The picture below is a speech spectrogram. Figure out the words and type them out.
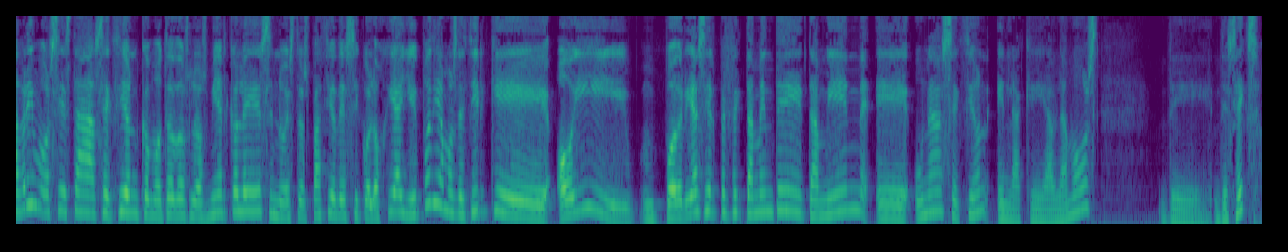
Abrimos esta sección como todos los miércoles en nuestro espacio de psicología y hoy podríamos decir que hoy podría ser perfectamente también eh, una sección en la que hablamos de, sexo.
